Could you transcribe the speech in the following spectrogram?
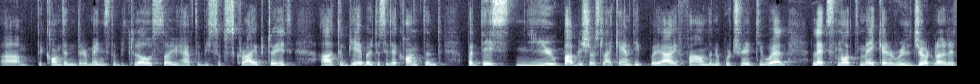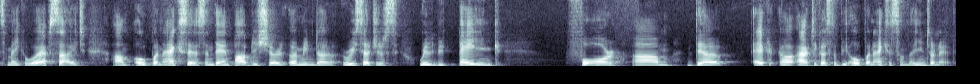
um, the content remains to be closed, so you have to be subscribed to it uh, to be able to see the content. But these new publishers like MDPI found an opportunity well, let's not make a real journal, let's make a website, um, open access, and then publishers, I mean, the researchers will be paying for um, the uh, articles to be open access on the internet.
